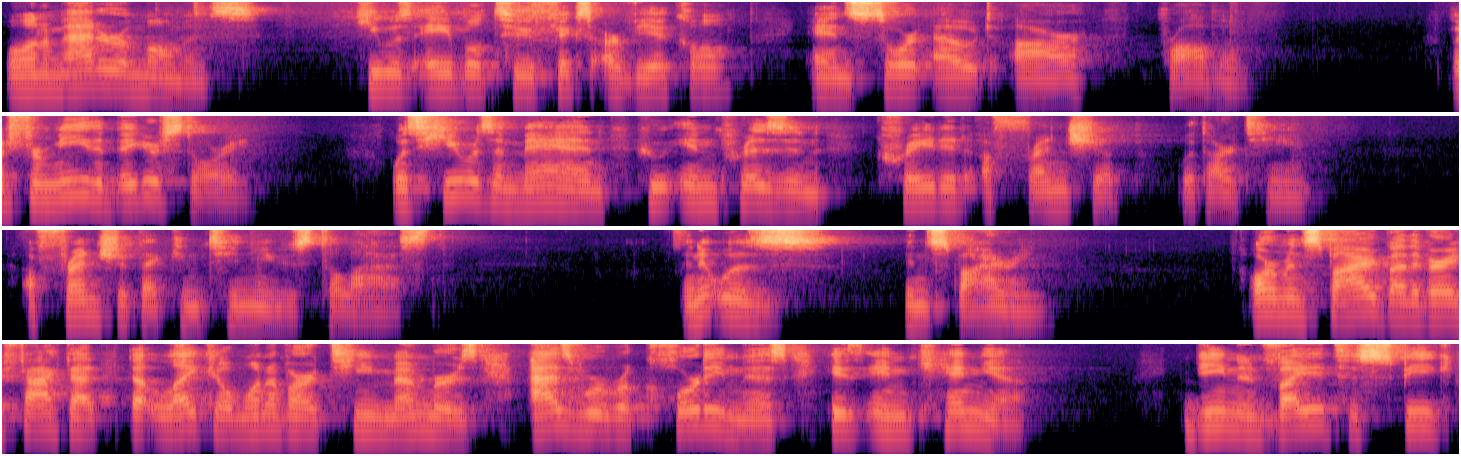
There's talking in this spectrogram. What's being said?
Well, in a matter of moments, he was able to fix our vehicle and sort out our problem. But for me, the bigger story was here was a man who in prison created a friendship with our team, a friendship that continues to last. And it was inspiring or I'm inspired by the very fact that, that Leica, one of our team members, as we're recording this, is in Kenya, being invited to speak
